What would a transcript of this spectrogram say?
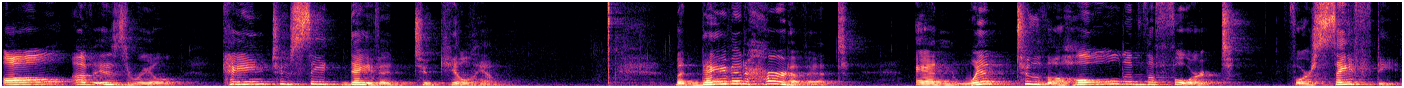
all of Israel came to seek David to kill him. But David heard of it and went to the hold of the fort for safety.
